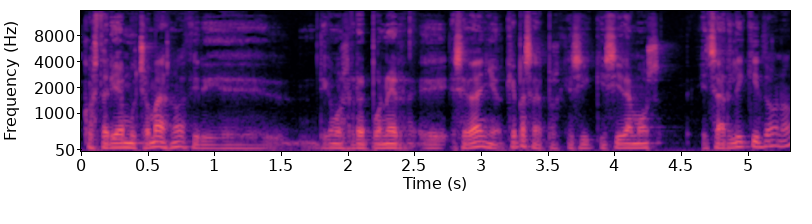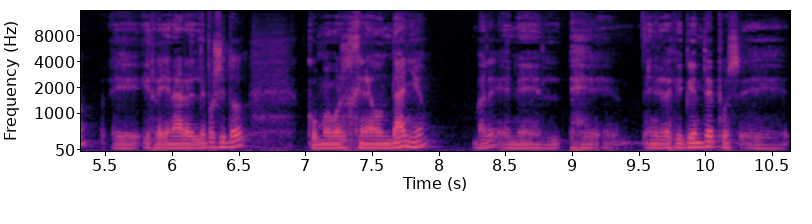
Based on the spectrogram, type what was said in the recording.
costaría mucho más, ¿no? Es decir, digamos, reponer ese daño. ¿Qué pasa? Pues que si quisiéramos echar líquido. Eh, y rellenar el depósito, como hemos generado un daño en, el, eh, en el recipiente, pues eh,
